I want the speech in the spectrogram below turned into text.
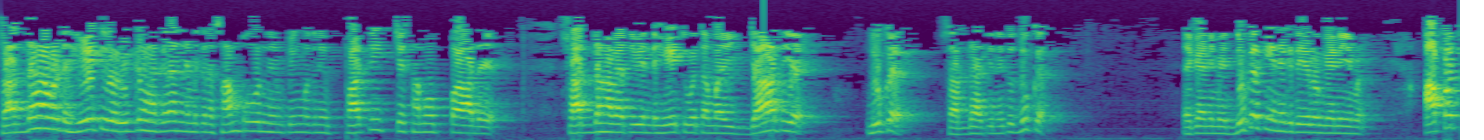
ශ්‍රද්ධාවට හේතුව විග්‍රහ කරන්නේ මෙතන සම්පූර්ණයෙන් පින්වතුනි පටිච්ච සමුප්පාදය ශ්‍රද්ධාව ඇති වෙන්න හේතුව තමයි ජාතිය දුක. ශ්‍රද්ධා කියන එක දුක. ඒ කියන්නේ මේ දුක කියන එක තේරුම් ගැනීම අපට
